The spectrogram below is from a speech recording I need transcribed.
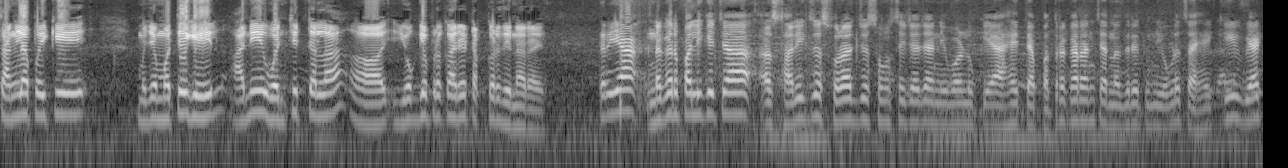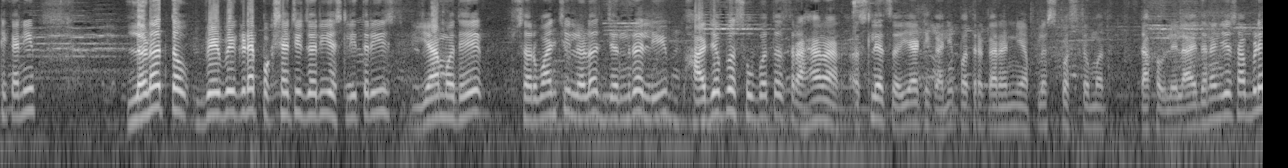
चांगल्यापैकी म्हणजे मते घेईल आणि वंचित त्याला योग्य प्रकारे टक्कर देणार आहे. तर या नगरपालिकेच्या स्थानिक ज्या स्वराज्य संस्थेच्या ज्या निवडणुकी आहेत त्या पत्रकारांच्या नजरेतून एवढंच आहे की या ठिकाणी लढत वेगवेगळ्या पक्षाची जरी असली तरी यामध्ये सर्वांची लढत जनरली भाजपसोबतच राहणार असल्याचं या ठिकाणी पत्रकारांनी आपलं स्पष्ट मत दाखवलेलं आहे. धनंजय साबळे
